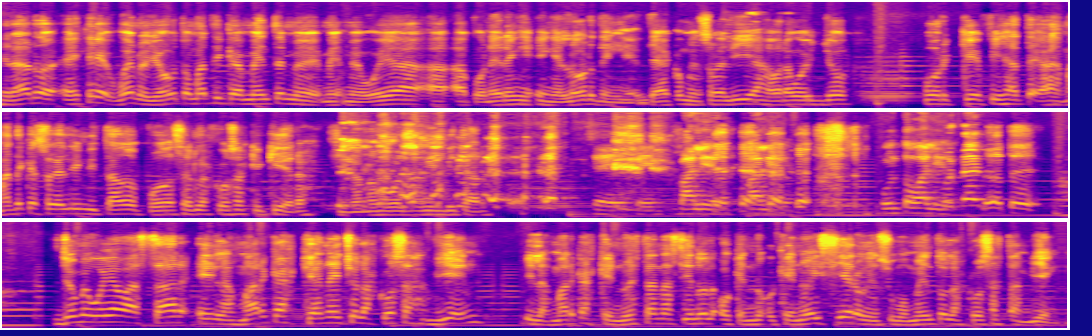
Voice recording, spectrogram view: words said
Gerardo, es que, bueno, yo automáticamente me, me, voy a, a poner en, en, el orden. Ya comenzó Elías, ahora voy yo. Porque fíjate, además de que soy el invitado, puedo hacer las cosas que quiera, si no, no me vuelven a invitar. Sí, sí, válido, válido. Punto válido. Yo me voy a basar en las marcas que han hecho las cosas bien y las marcas que no están haciendo o que no, que no hicieron en su momento las cosas tan bien.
